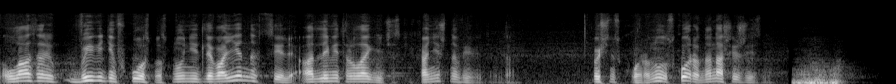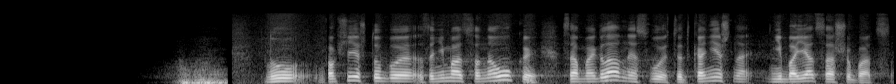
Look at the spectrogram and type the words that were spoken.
лазеры выведем в космос, но не для военных целей, а для метеорологических. Конечно, выведем, да. Очень скоро. Ну, скоро на нашей жизни. Ну, вообще, чтобы заниматься наукой, самое главное свойство, это, конечно, не бояться ошибаться.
